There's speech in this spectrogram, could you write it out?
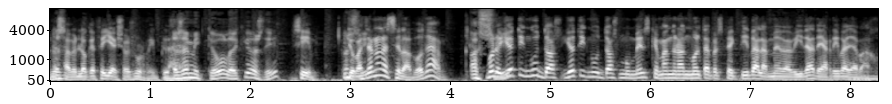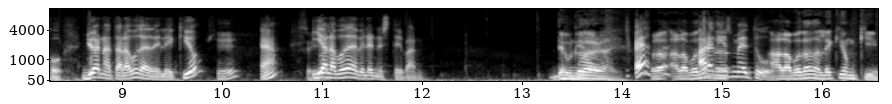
no saben el que feia, això és horrible. És eh? amic teu, l'Equi, has dit? Sí, Ah, jo sí? vaig anar a la seva boda. Ah, sí? Bueno, jo he tingut dos, jo he tingut dos moments que m'han donat molta perspectiva a la meva vida de arriba i abajo. Jo he anat a la boda de l'Equio Sí. eh? Sí. i a la boda de Belén Esteban. déu nhi. Eh? Però a la boda Ara de, dis-me tu. A la boda de l'Equi amb qui?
